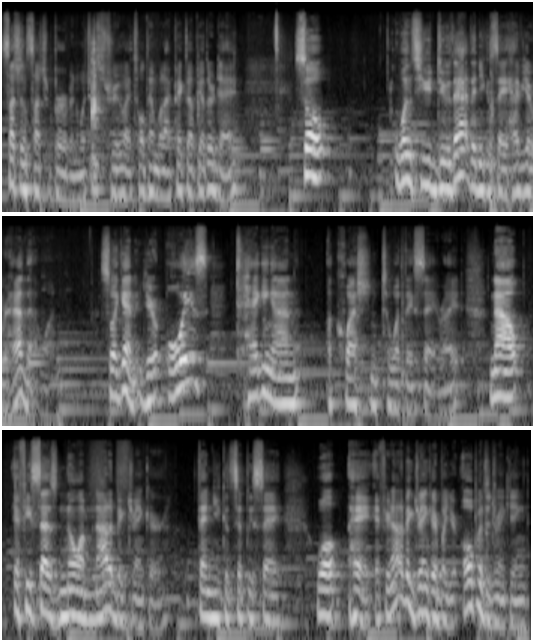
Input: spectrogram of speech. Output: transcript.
such and such bourbon, which was true. I told him what I picked up the other day. So once you do that, then you can say, have you ever had that one? So again, you're always tagging on a question to what they say, right? Now, if he says, no, I'm not a big drinker, then you could simply say, well, hey, if you're not a big drinker, but you're open to drinking,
